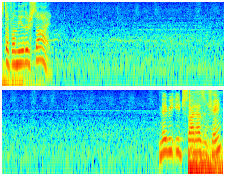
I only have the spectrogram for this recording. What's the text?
Stuff on the other side. Maybe each side has a chain?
